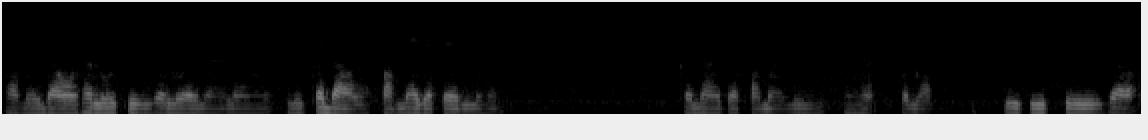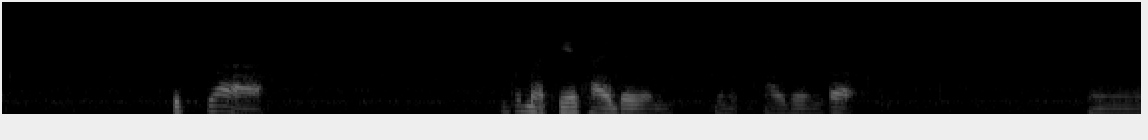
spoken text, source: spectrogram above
ถ้าไม่เดาถ้ารู้จริงก็รวยนานแล้วนะอันนี้ก็เดาความน่าจะเป็นนะครับ ก็น่าจะประมาณนี้นะฮะสำหรับ BTC ก็คิดว่าต้องมาเทสไฮเดิมนะครับไฮเดิมก็เอ่อ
